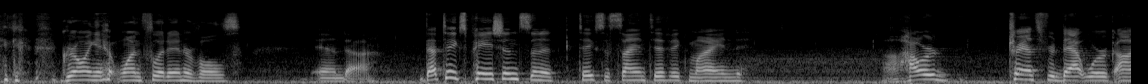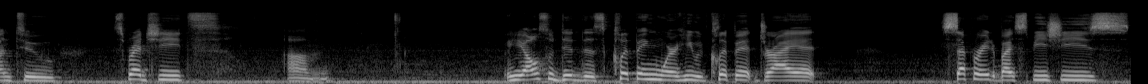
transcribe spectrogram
growing at one foot intervals. And uh, that takes patience and it takes a scientific mind. Uh, Howard transferred that work onto spreadsheets. Um, he also did this clipping where he would clip it, dry it, separate it by species,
